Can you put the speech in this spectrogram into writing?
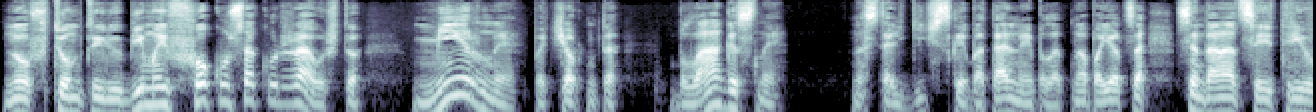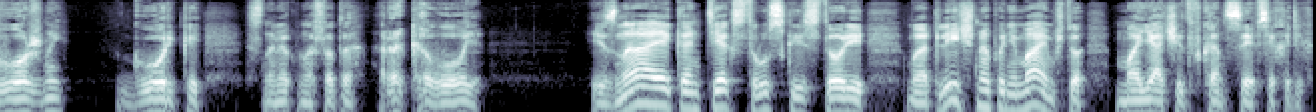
Но в том-то и любимый фокус Акуджавы, что мирное, подчеркнуто, благостное, ностальгическое батальное полотно поется с интонацией тревожной, горькой, с намеком на что-то роковое. И зная контекст русской истории, мы отлично понимаем, что маячит в конце всех этих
